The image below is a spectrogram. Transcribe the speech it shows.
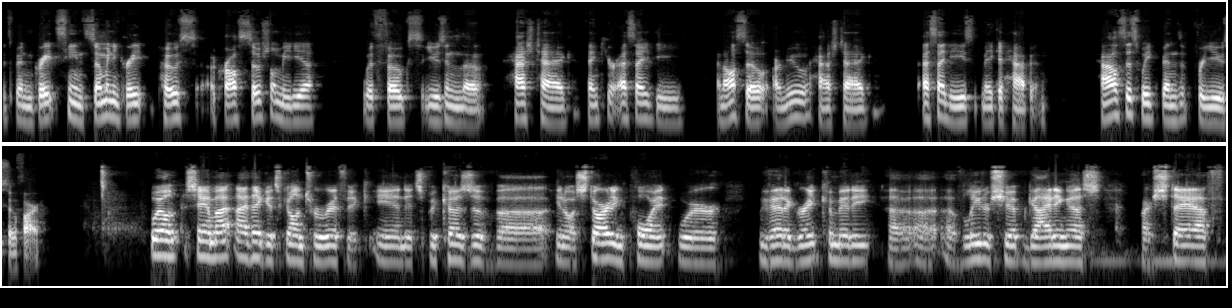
It's been great seeing so many great posts across social media with folks using the hashtag thank your SID and also our new hashtag SIDs make it happen. How's this week been for you so far? Well, Sam, I, I, think it's gone terrific, and it's because of uh, you know a starting point where we've had a great committee uh, uh of leadership guiding us, our staff,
